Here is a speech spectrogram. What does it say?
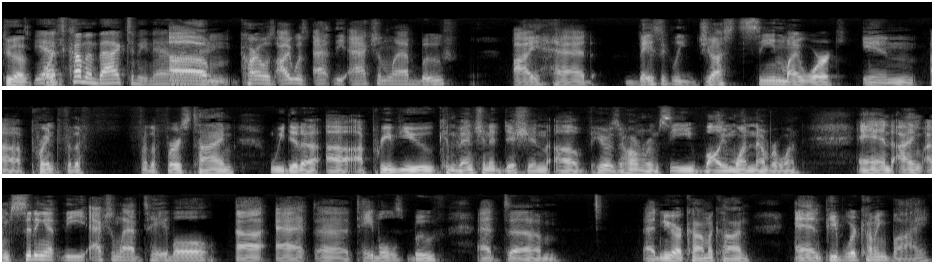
2014. Yeah, it's coming back to me now. I. Um, Carlos, I was at the Action Lab booth. I had basically just seen my work in uh, print for the for the first time. We did a, a a preview convention edition of Heroes of Homeroom C, Volume One, Number One, and I'm I'm sitting at the Action Lab table uh, at uh, tables booth at um, at New York Comic Con, and people are coming by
